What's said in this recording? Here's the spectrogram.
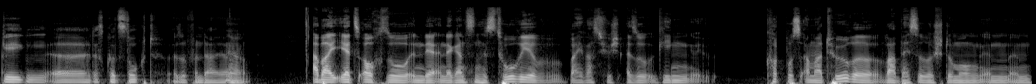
gegen äh, das Konstrukt, also von daher. Ja. Aber jetzt auch so in der in der ganzen Historie, bei was für also gegen Cottbus Amateure war bessere Stimmung, im, im,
